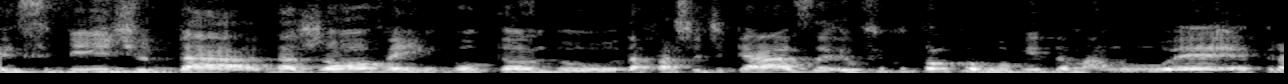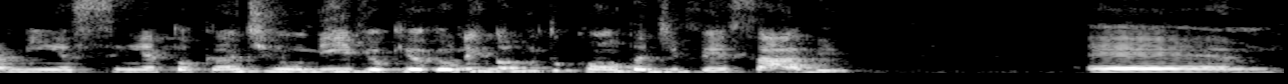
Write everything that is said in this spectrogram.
esse vídeo da, da jovem voltando da faixa de Gaza. Eu fico tão comovida, Manu. É, é para mim assim, é tocante num nível que eu, eu, nem dou muito conta de ver, sabe? É,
